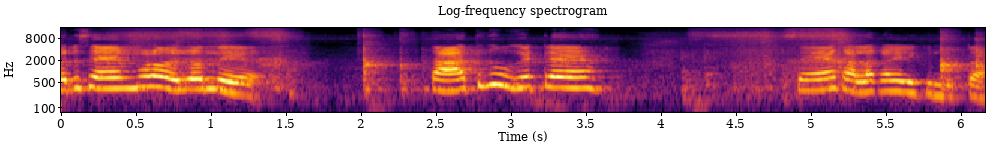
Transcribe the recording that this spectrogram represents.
ഒരു സേമ്പോൾ ഓരോന്ന്. താത്തക്ക് പോകട്ടെ സേ കള്ളക്കളി കളിക്കുന്നുണ്ട് കേട്ടോ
